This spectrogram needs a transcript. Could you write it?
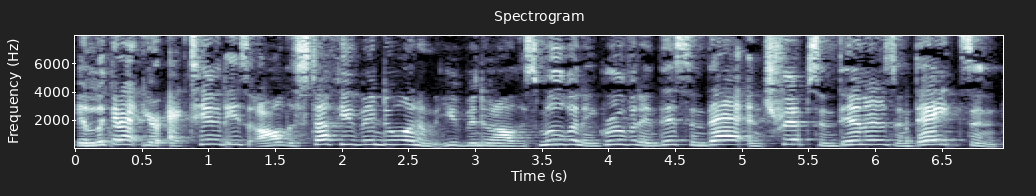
In looking at your activities and all the stuff you've been doing, and you've been doing all this moving and grooving and this and that, and trips and dinners and dates and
